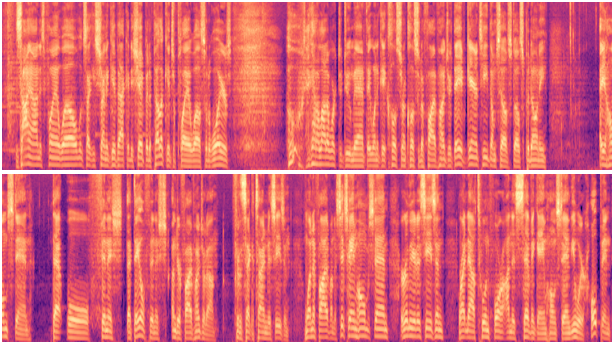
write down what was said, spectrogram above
Zion is playing well. Looks like he's trying to get back into shape, and the Pelicans are playing well. So the Warriors. Ooh, they got a lot of work to do, man. If they want to get closer and closer to 500, they've guaranteed themselves, though, Spadoni, a homestand that will finish that they'll finish under 500 on for the second time this season. One and five on a six-game homestand earlier this season. Right now, two and four on this seven-game homestand. You were hoping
